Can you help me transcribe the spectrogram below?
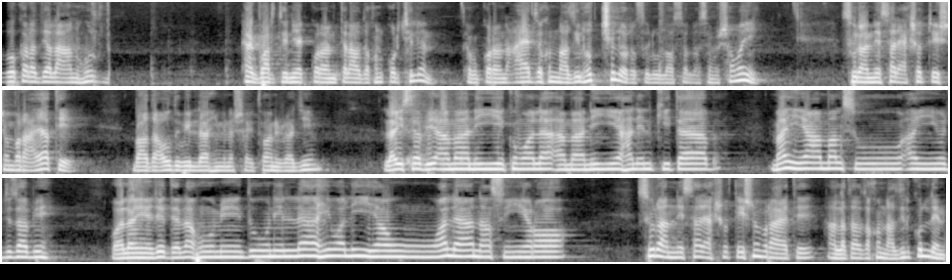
আবকার আনহুর একবার তিনি এক কোরআন তেলাও যখন করছিলেন এবং কোরআন আয়াত যখন নাজিল হচ্ছিল রসুল্লাহ সাল্লাহামের সময় সুরান নেসার একশো তেইশ নম্বর আয়াতে বা দাউদুবিল্লাহ হিমিনা শৈতান রাজিম, লাইসা বি আমানিয়িকুম আলা আমানিয়ি আহলিল কিতাব, মান ইয়ামাল সুআন ইউজজা বিহি ওয়ালা ইয়াজিদ লাহু মিন দুনিল্লাহি ওয়ালিয়ান ওয়ালা নাসীরা। সূরা আন-নিসার 123 নম্বর আয়াতে আল্লাহ তাআলা যখন নাজিল করলেন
